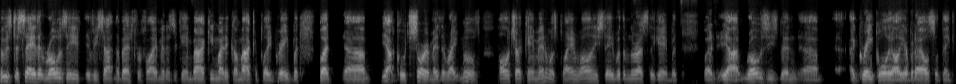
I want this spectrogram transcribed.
who's to say that Rosie, if he sat in the bench for five minutes and came back, he might have come back and played great. But but uh, yeah, Coach Sawyer made the right move. Holochuk came in, was playing well, and he stayed with him the rest of the game. But but yeah, Rosie's been uh, a great goalie all year. But I also think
